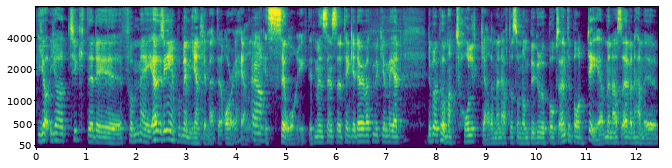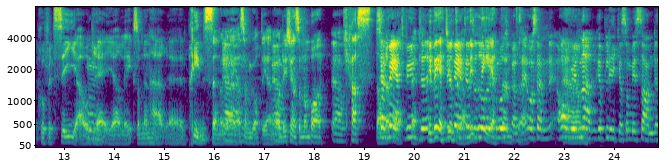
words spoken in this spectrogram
jag, jag tyckte det för mig, alltså inga problem egentligen med att Arya heller Ja. är så riktigt. Men sen så tänker jag, det har ju varit mycket med det beror på hur man tolkar det, men eftersom de bygger upp också, inte bara det, men alltså även det här med profetia och Mm. grejer, liksom den här eh, prinsen och Ja. grejer som gått igen. Ja. Och det känns som de bara Ja. kastar Sen det vet bort vi det. inte, Vi vet ju inte, vet det. inte Vi hur det vet kommer utspela inte. sig. Och sen har vi Um, den här repliken som Missandei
